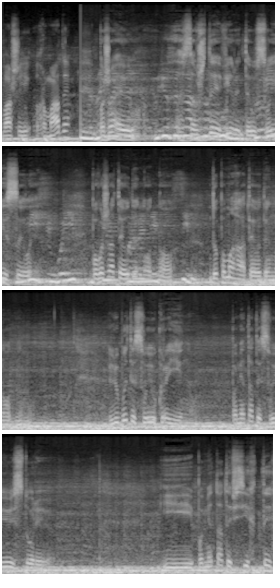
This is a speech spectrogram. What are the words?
вашої громади. Бажаю завжди вірити у свої сили, поважати один одного, допомагати один одному, любити свою країну, пам'ятати свою історію і пам'ятати всіх тих,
